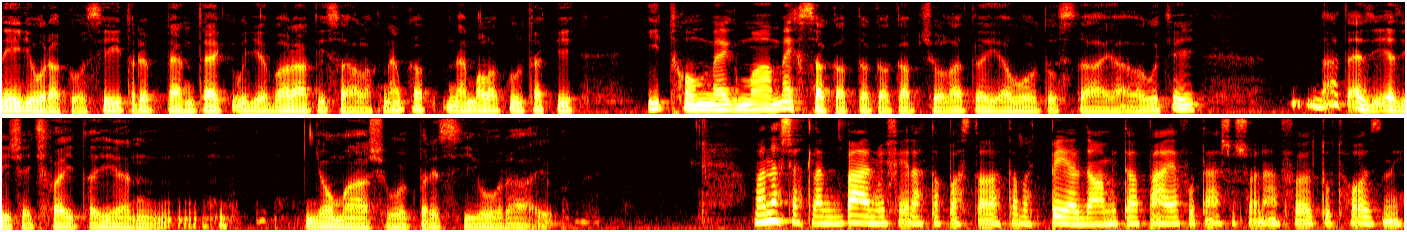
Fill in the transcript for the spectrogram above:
négy órakor szétröppentek, ugye baráti szálak nem, kap, nem alakultak ki. Itthon meg már megszakadtak a kapcsolatai a volt osztályával, úgyhogy Hát ez, ez is egyfajta ilyen nyomás volt, presszió rájuk. Van esetleg bármiféle tapasztalata vagy példa, amit a pályafutása során föl tud hozni?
